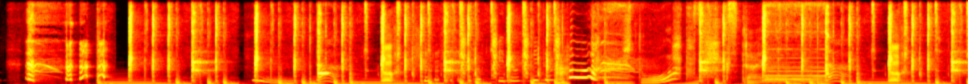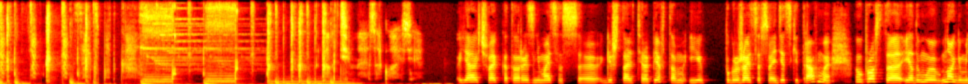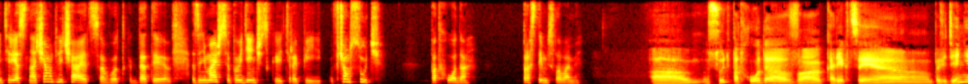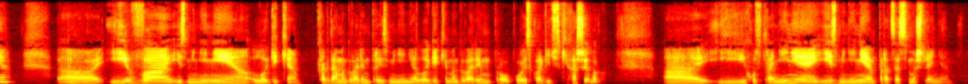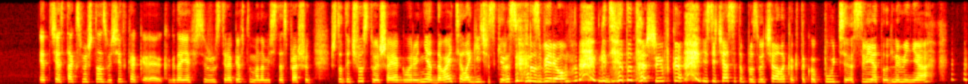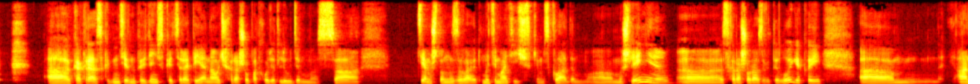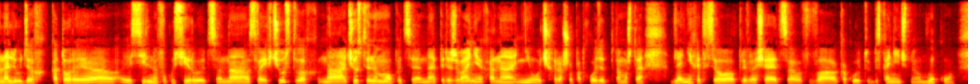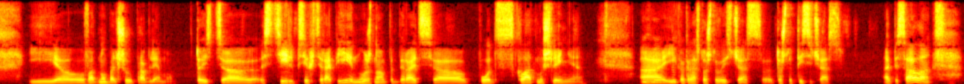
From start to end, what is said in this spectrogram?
Что? Здрасте. Я человек, который занимается с э, гештальт-терапевтом и погружается в свои детские травмы. Ну, просто, я думаю, многим интересно, а чем отличается, вот, когда ты занимаешься поведенческой терапией? В чем суть подхода, простыми словами? А, суть подхода в коррекции э, поведения а, и в изменении логики когда мы говорим про изменение логики, мы говорим про поиск логических ошибок, а, и их устранение и изменение процесса мышления. Это сейчас так смешно звучит, как э, когда я сижу с терапевтом, она меня всегда спрашивает, что ты чувствуешь, а я говорю, нет, давайте логически раз разберем, где тут ошибка. И сейчас это прозвучало как такой путь света для меня. А как раз когнитивно-поведенческая терапия, она очень хорошо подходит людям с а, тем, что называют математическим складом э, мышления, э, с хорошо развитой логикой, а на людях, которые сильно фокусируются на своих чувствах, на чувственном опыте, на переживаниях, она не очень хорошо подходит, потому что для них это все превращается в какую-то бесконечную муку и э, в одну большую проблему. То есть э, стиль психотерапии нужно подбирать э, под склад мышления. Угу. И как раз то, что вы сейчас, то, что ты сейчас описала,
